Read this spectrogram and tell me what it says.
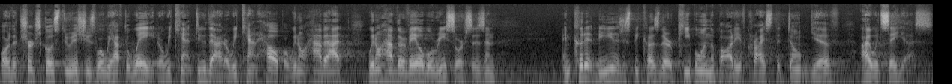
Or the church goes through issues where we have to wait, or we can't do that, or we can't help, or we don't have that, we don't have the available resources. And, and could it be just because there are people in the body of Christ that don't give? I would say yes.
